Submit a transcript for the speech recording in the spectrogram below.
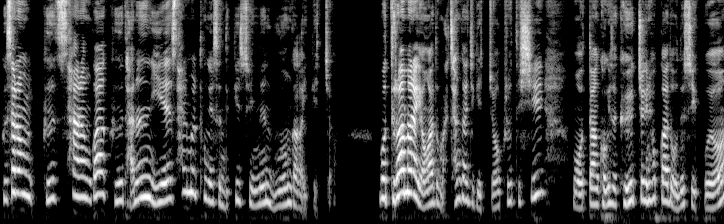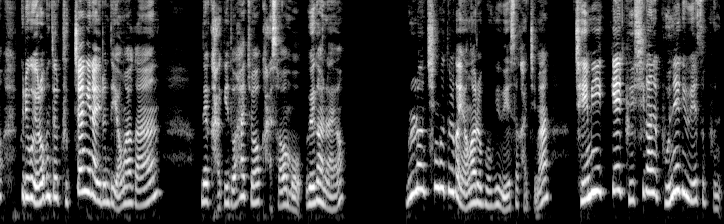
그 사람 그 사람과 그 다른 이의 삶을 통해서 느낄 수 있는 무언가가 있겠죠. 뭐 드라마나 영화도 마찬가지겠죠. 그렇듯이 뭐 어떠한 거기서 교육적인 효과도 얻을 수 있고요. 그리고 여러분들 극장이나 이런 데 영화관 내 가기도 하죠. 가서 뭐 왜 가나요? 물론 친구들과 영화를 보기 위해서 가지만 재미있게 그 시간을 보내기 위해서 본,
